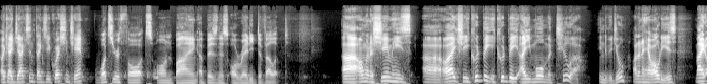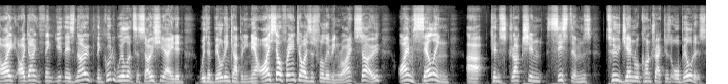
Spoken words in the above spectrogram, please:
Okay, Jackson. Thanks for your question, champ what's your thoughts on buying a business already developed? Uh, I'm going to assume he's. Uh, I actually could be. He could be a more mature individual. I don't know how old he is, mate. I I don't think you, there's no the goodwill that's associated with a building company. Now I sell franchises for a living, right? So I'm selling uh, construction systems to general contractors or builders.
